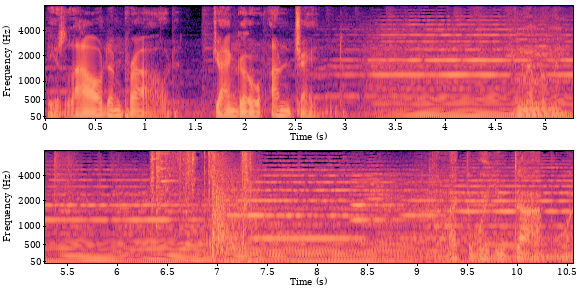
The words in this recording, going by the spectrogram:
He is loud and proud, Django Unchained. Remember me? I like the way you die, boy.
